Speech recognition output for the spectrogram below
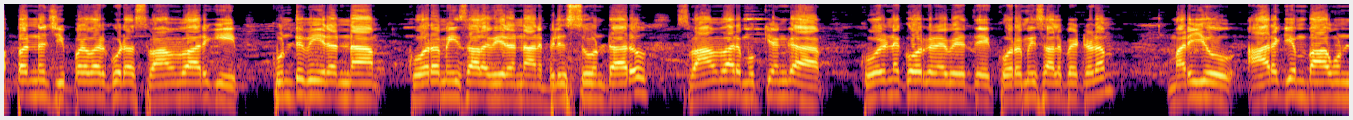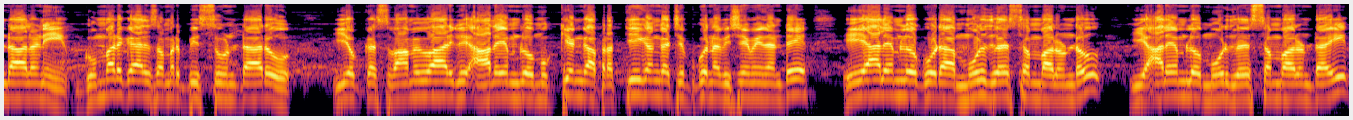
అప్పటి నుంచి ఇప్పటి వరకు కూడా స్వామివారికి కుంటి వీరన్న కూరమీసాల వీరన్న అని పిలుస్తూ ఉంటారు. స్వామివారి ముఖ్యంగా కోరిన కోరిక వెళితే కూరమీసాలు పెట్టడం మరియు ఆరోగ్యం బాగుండాలని గుమ్మడికాయలు సమర్పిస్తూ ఉంటారు. ఈ యొక్క స్వామివారి ఆలయంలో ముఖ్యంగా ప్రత్యేకంగా చెప్పుకున్న విషయం ఏంటంటే ఏ ఆలయంలో కూడా మూడు ధ్వజస్తంభాలు ఉండవు. ఈ ఆలయంలో మూడు ధ్వజస్తంభాలు ఉంటాయి.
